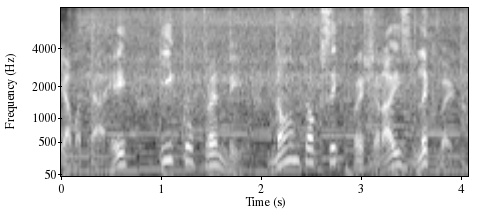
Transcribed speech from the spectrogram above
यामध्ये आहे eco friendly non toxic pressurise liquid.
